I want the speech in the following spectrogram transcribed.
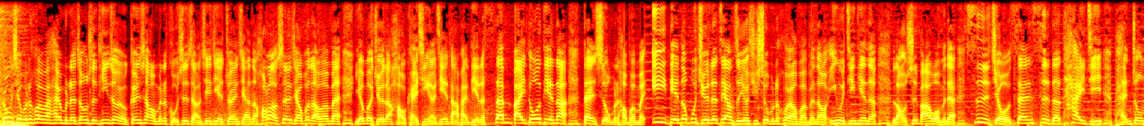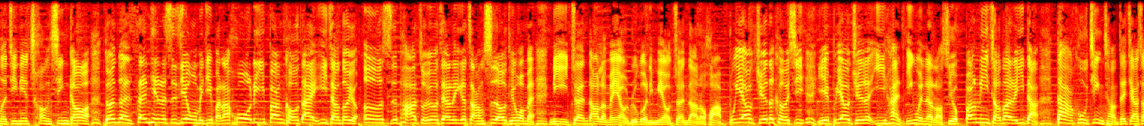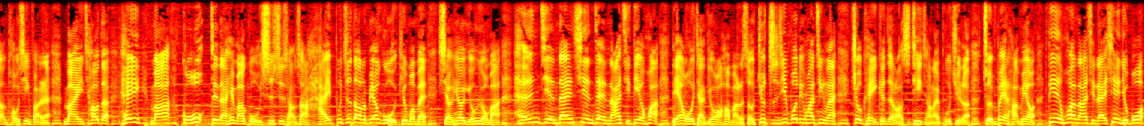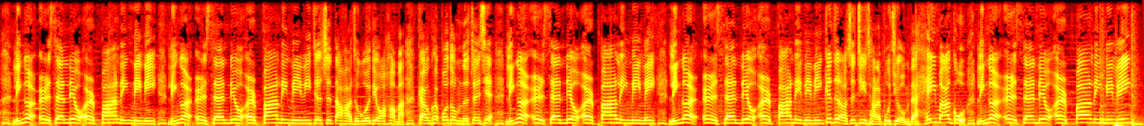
恭喜我们的会员，还有我们的忠实听众，有跟上我们的股市涨先机专家呢。洪老师的脚步的伙伴们，有没有觉得好开心啊？今天大盘跌了三百多点呢、但是我们的好朋友们一点都不觉得这样子，尤其是我们的会员伙伴们哦，因为今天呢，老师把我们的四九三四的太极盘中呢，今天创新高啊，短短三天的时间，我们已经把它获利放口袋，一张都有二十趴左右这样的一个涨势哦。听我们，你赚到了没有？如果你没有赚到的话，不要觉得可惜，也不要觉得遗憾，因为呢，老师又帮你找到了一档大户进。进场再加上投信法人买超的黑马股，这档黑马股是市场上还不知道的标股，听友们想要拥有吗？很简单，现在拿起电话，等下我讲电话号码的时候，就直接拨电话进来，就可以跟着老师进场来布局了。准备好没有？电话拿起来，现在就拨零二二三六二八零零零零二二三六二八零零零，这是大华投顾的电话号码，赶快拨通我们的专线零二二三六二八零零零零二二三六二八零零零，跟着老师进场来布局我们的黑马股零二二三六二。八零零零，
